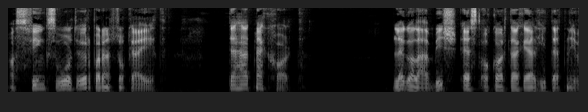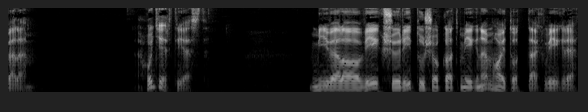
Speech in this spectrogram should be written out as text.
a Sphinx volt őrparancsnokáét. Tehát meghalt. Legalábbis ezt akarták elhitetni velem. Hogy érti ezt? Mivel a végső ritusokat még nem hajtották végre,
